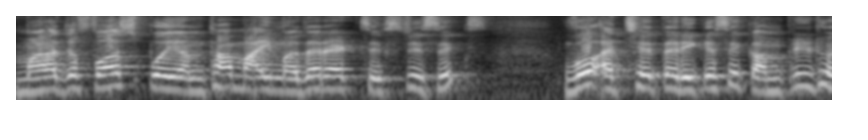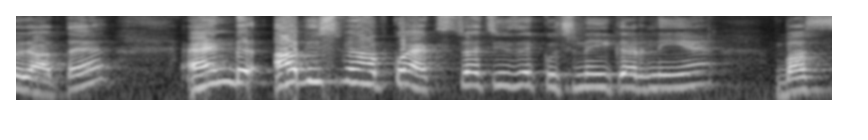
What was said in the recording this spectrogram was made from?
हमारा जो फ़र्स्ट पोयम था माई मदर एट 66 वो अच्छे तरीके से कंप्लीट हो जाता है। एंड अब इसमें आपको एक्स्ट्रा चीज़ें कुछ नहीं करनी है। बस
